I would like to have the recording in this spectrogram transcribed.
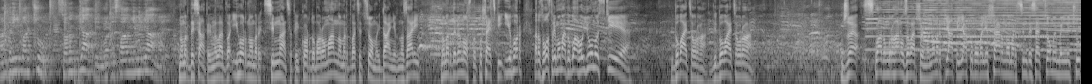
Андрій Марчук, 45-й Владислав Ємельянов. Номер 10 Неледва Ігор, номер 17 Кордоба Роман, номер 27 Данів Назарій, номер 90 Кушецький Ігор. Зараз гострий момент у благо юності. Відбувається ураган. Відбувається ураган. Вже складом урагану завершуємо. Номер 5 Якубов Алішер, номер 77 Мельничук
